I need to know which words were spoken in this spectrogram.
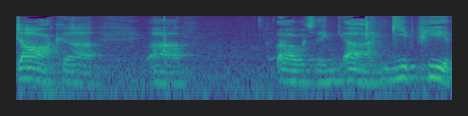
Doc, uh, uh, uh, what's the name? Uh, Geet Peel,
